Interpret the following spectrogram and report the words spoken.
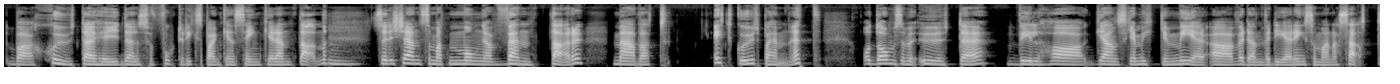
bara skjuta i höjden så fort Riksbanken sänker räntan. Mm. Så det känns som att många väntar med att ett, gå ut på Hemnet och de som är ute vill ha ganska mycket mer över den värdering som man har satt.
